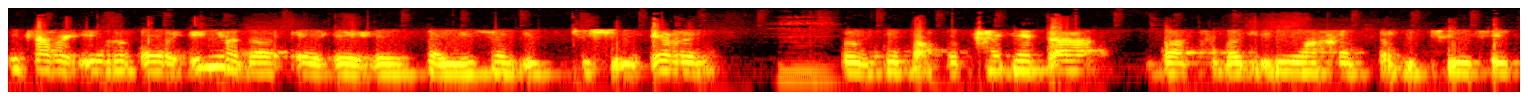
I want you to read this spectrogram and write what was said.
e tla be e re or any other eh, eh, eh, financial institution e re re kopa go targeta batho ba dingwaga tsa di-twenty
